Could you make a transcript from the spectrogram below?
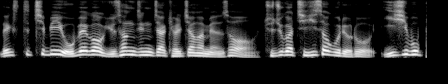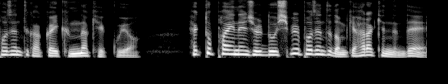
넥스트칩이 500억 유상증자 결정하면서 주주가치 희석 우려로 25% 가까이 급락했고요. 헥토파이낸셜도 11% 넘게 하락했는데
